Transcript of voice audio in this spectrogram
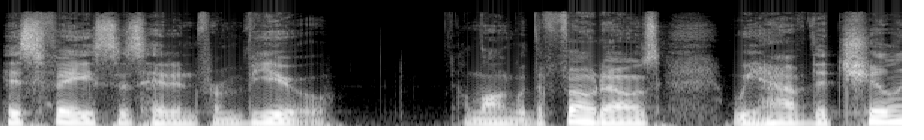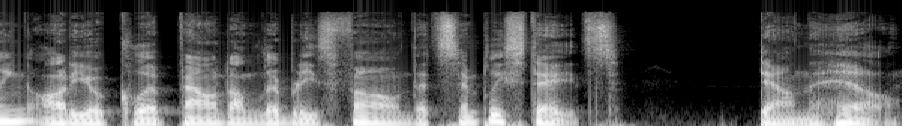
his face is hidden from view. Along with the photos, we have the chilling audio clip found on Liberty's phone that simply states, Down the hill.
